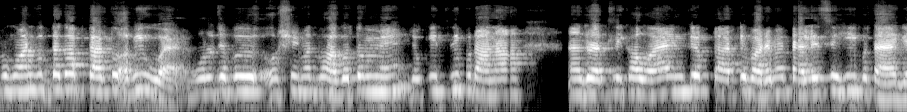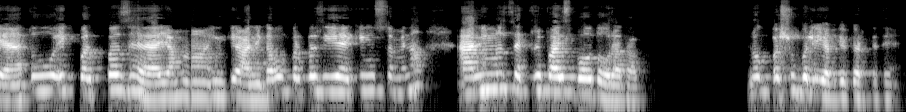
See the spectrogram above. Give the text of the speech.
भगवान बुद्ध का अवतार तो अभी हुआ है। और जब श्रीमद भागवतम में, जो कि इतनी पुराना ग्रंथ लिखा हुआ है, इनके अवतार के बारे में पहले से ही बताया गया है। तो एक पर्पज है यहाँ इनके आने का। वो पर्पज ये है कि उस समय ना एनिमल सेक्रीफाइस बहुत हो रहा था। लोग पशु बलि यज्ञ करते थे।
